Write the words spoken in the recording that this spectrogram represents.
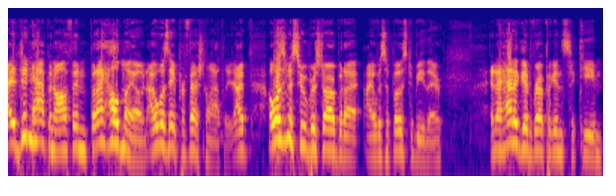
it didn't happen often, but I held my own. I was a professional athlete. I I wasn't a superstar, but I I was supposed to be there, and I had a good rep against Akiem.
